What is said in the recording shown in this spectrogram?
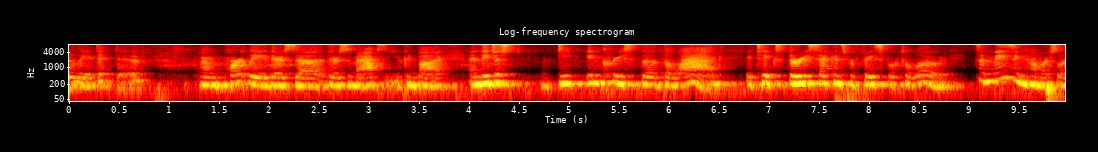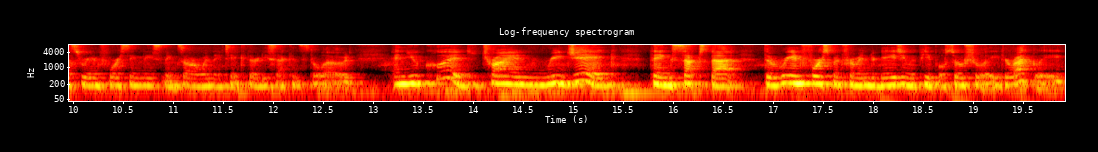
really addictive. And partly there's uh, there's some apps that you can buy, and they just de- increase the, the lag. It takes 30 seconds for Facebook to load. It's amazing how much less reinforcing these things are when they take 30 seconds to load. And you could try and rejig things such that the reinforcement from engaging with people socially directly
